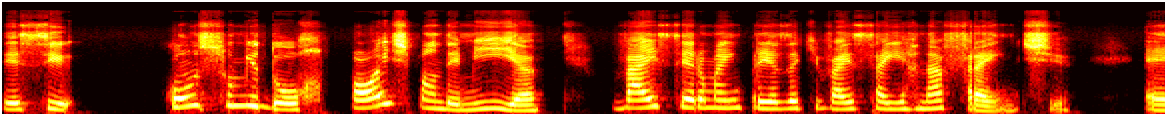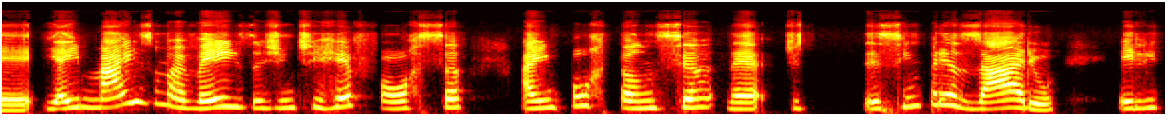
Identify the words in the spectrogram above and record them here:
desse consumidor pós-pandemia, vai ser uma empresa que vai sair na frente. É, e aí, mais uma vez, a gente reforça a importância né, de empresário ele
